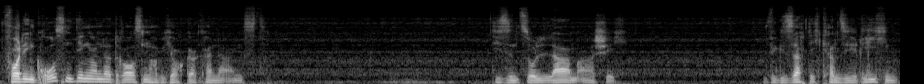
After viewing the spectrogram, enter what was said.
Vor den großen Dingern da draußen habe ich auch gar keine Angst. Die sind so lahmarschig. wie gesagt, ich kann sie riechen.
